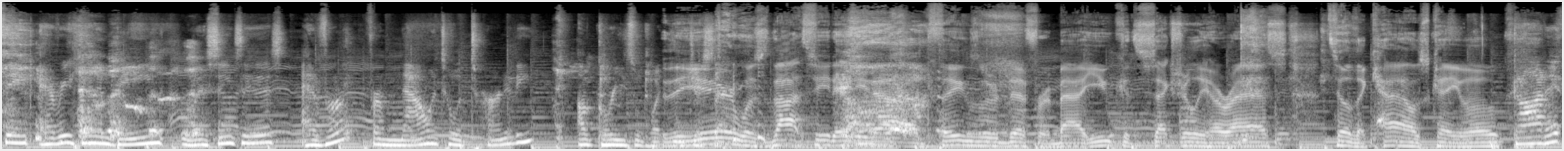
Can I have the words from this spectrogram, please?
think every human being listening to this ever from now until eternity agrees with what The you just year said. was 1989. Things were different, man. You could sexually harass till the cows came home, Got it.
